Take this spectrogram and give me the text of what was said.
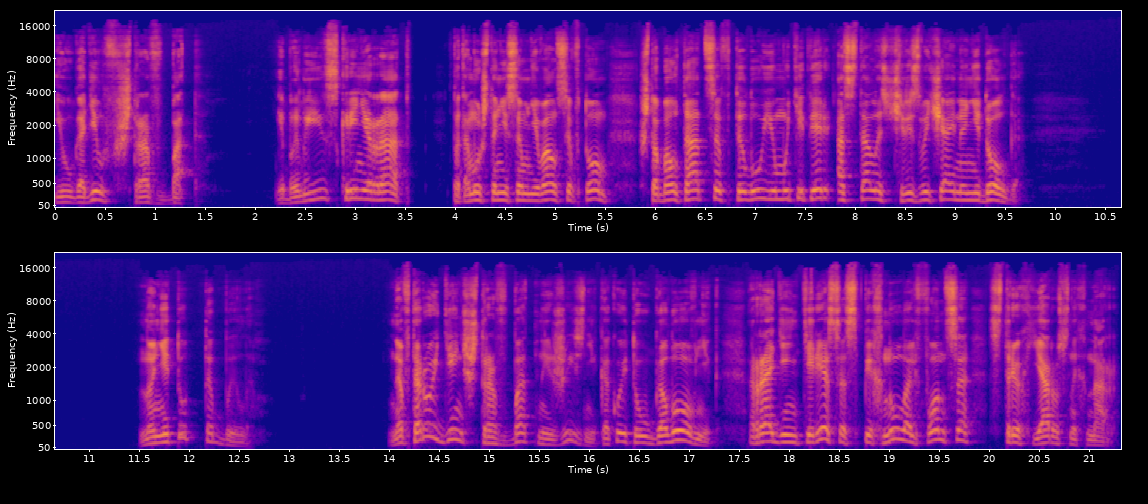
и угодил в штрафбат. И был искренне рад, потому что не сомневался в том, что болтаться в тылу ему теперь осталось чрезвычайно недолго. Но не тут-то было. На второй день штрафбатной жизни какой-то уголовник ради интереса спихнул Альфонса с трехярусных нар.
